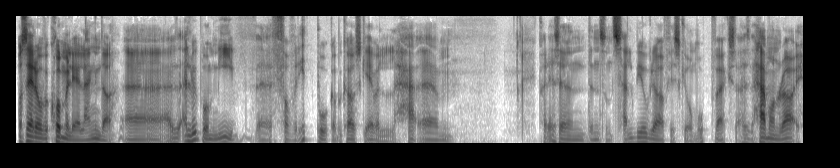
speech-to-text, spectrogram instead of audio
og så er det overkommelige lengder. Uh, jeg, jeg, lurer på om min uh, favorittbok av Bukowski er vel um, Hva er det den, den sånn selvbiografiske om oppvekst? Hammond Rye.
